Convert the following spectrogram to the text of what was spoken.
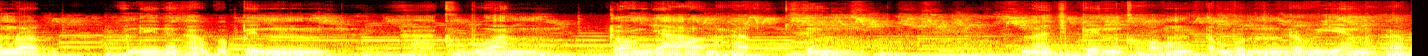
สำหรับวันนี้นะครับก็เป็นขบวนกลองยาวนะครับ ซึ่งน่าจะเป็นของตำบลระเวียงนะครับ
